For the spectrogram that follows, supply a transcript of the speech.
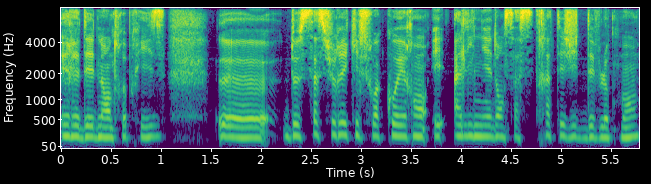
R&D de l'entreprise, euh, de s'assurer qu'il soit cohérent et aligné dans sa stratégie de développement,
